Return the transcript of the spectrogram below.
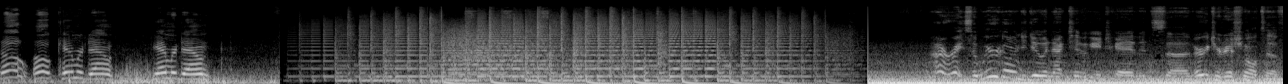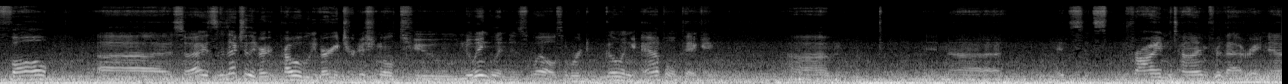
Oh, oh, camera down. Camera down. Alright, so we're going to do an activity today that's uh, very traditional to fall. Uh, so it's, it's actually very, probably very traditional to New England as well. So we're going apple picking. Um, and uh, it's, it's prime time for that right now.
